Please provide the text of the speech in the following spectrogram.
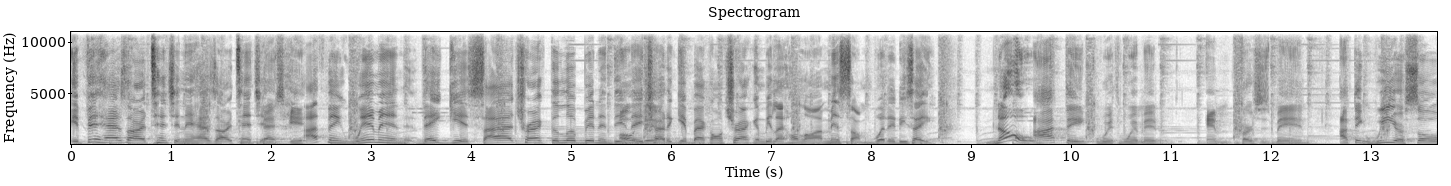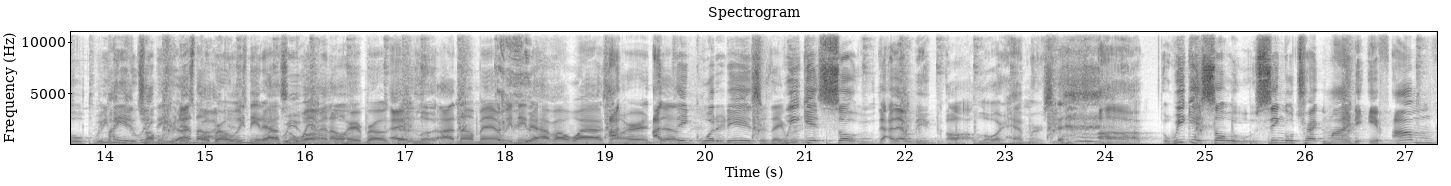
if it has our attention, it has our attention. That's it. I think women, they get sidetracked a little bit and then Oh, they yeah. try to get back on track and be like, hold on, I missed something. What did he say? No. I think with women and versus men, I think we are so we, we might need, get in we trouble need, for I this know, bro. We podcast, need to boy. have some women on here, bro. Hey, Because look, I know, man. We need to have our wives on her I, and I tell. think what it is, they we were- get so that, that would be oh Lord have mercy. uh, we get so single track minded. If I'm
